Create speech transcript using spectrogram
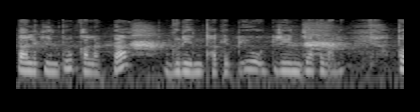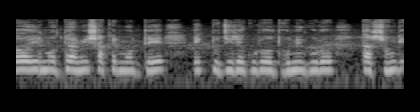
তাহলে কিন্তু কালারটা গ্রিন থাকে পিওর গ্রিন যাকে বলে। তো এর মধ্যে আমি শাকের মধ্যে একটু জিরে গুঁড়ো, ধনে গুঁড়ো, তার সঙ্গে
